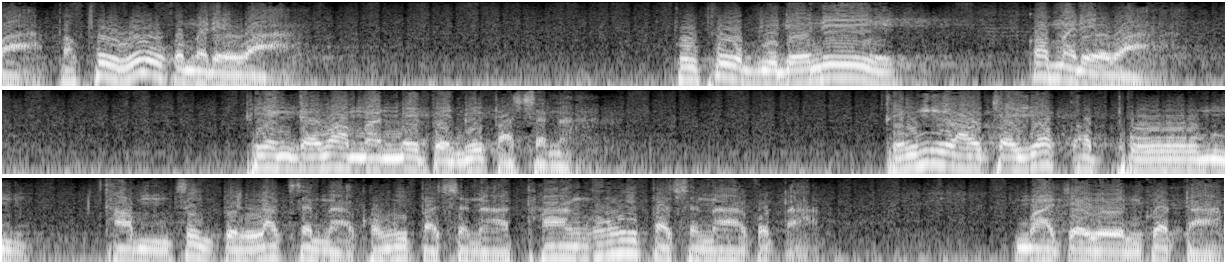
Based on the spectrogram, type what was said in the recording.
ว่าพระผู้รู้ก็ไม่ได้ว่า ผู้พูดอยู่เดี๋ยวนี้ก็ไม่ได้ว่า เพียงแต่ว่ามันไม่เป็นวิปัสนา ถึงเราจะยกอภูมิธรรมซึ่งเป็นลักษณะของวิปัสนาทางของวิปัสนาก็ตาม มาเจริญก็ตาม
